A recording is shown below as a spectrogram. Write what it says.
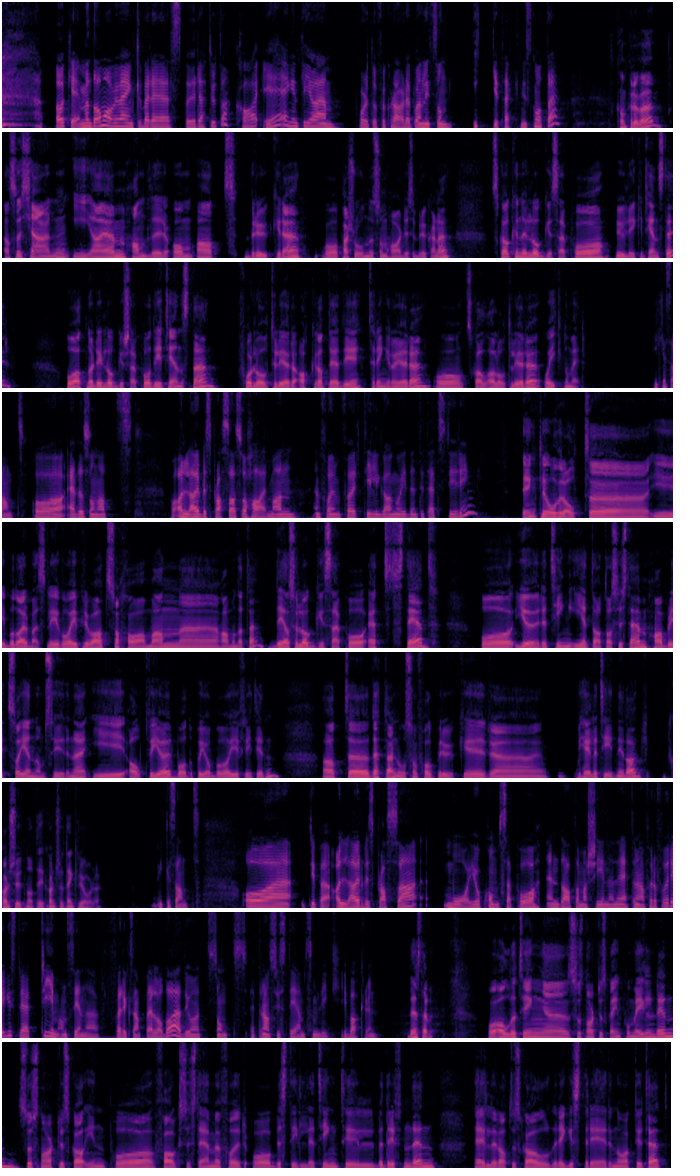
ok, men da må vi jo egentlig bare spørre rett ut, da. Hva er egentlig IAM? Får du til å forklare det på en litt sånn ikke-teknisk måte? Kan prøve. Altså Kjernen i IAM handler om at brukere og personene som har disse brukerne, skal kunne logge seg på ulike tjenester og at når de logger seg på de tjenestene, får lov til å gjøre akkurat det de trenger å gjøre og skal ha lov til å gjøre, og ikke noe mer. Ikke sant. Og er det sånn at på alle arbeidsplasser så har man en form for tilgang og identitetsstyring? Egentlig overalt uh, i både arbeidsliv og i privat så har man, uh, har man dette. Det å logge seg på et sted og gjøre ting i et datasystem har blitt så gjennomsyrende i alt vi gjør, både på jobb og i fritiden, at uh, dette er noe som folk bruker uh, hele tiden i dag, kanskje uten at de kanskje tenker over det. Ikke sant. Og eh, type, alle arbeidsplasser må jo komme seg på en datamaskin eller et eller annet for å få registrert timene sine, f.eks. Og da er det jo et, sånt, et eller annet system som ligger i bakgrunnen. Det stemmer. Og alle ting, så snart du skal inn på mailen din, så snart du skal inn på fagsystemet for å bestille ting til bedriften din, eller at du skal registrere noe aktivitet.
